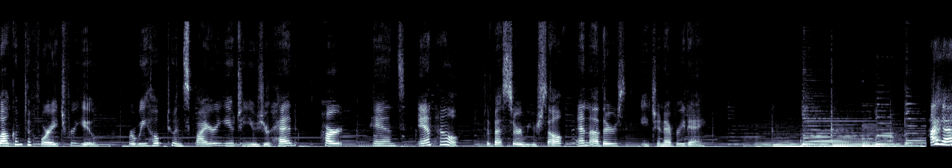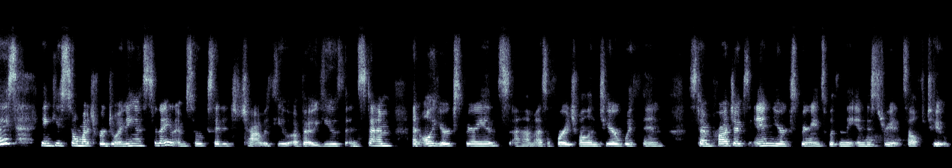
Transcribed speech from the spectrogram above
Welcome to 4 H for You, where we hope to inspire you to use your head, heart, hands, and health to best serve yourself and others each and every day. Hi, guys. Thank you so much for joining us tonight. I'm so excited to chat with you about youth and STEM and all your experience um, as a 4 H volunteer within STEM projects and your experience within the industry itself, too.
